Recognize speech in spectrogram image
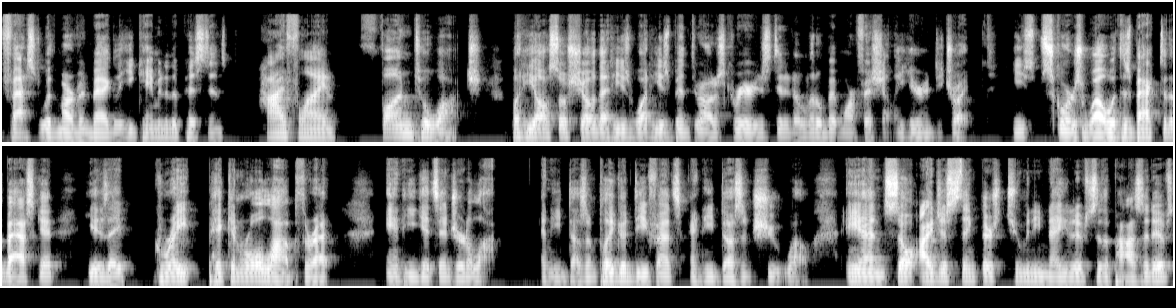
fest with Marvin Bagley. He came into the Pistons, high flying, fun to watch, but he also showed that he's what he's been throughout his career. He just did it a little bit more efficiently here in Detroit. He scores well with his back to the basket. He is a great pick and roll lob threat, and he gets injured a lot. And he doesn't play good defense and he doesn't shoot well. And so I just think there's too many negatives to the positives.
